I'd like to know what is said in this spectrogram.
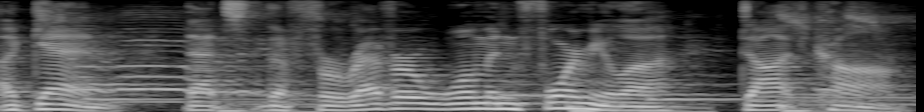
Again, that's theforeverwomanformula.com.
